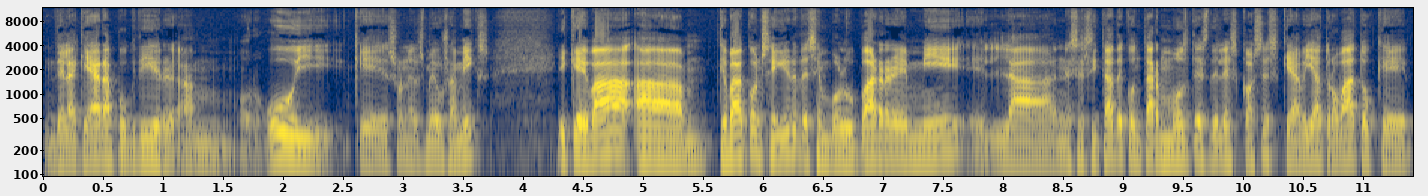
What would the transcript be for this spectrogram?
de la que ara puc dir amb orgull que són els meus amics, i que va, uh, que va aconseguir desenvolupar en mi la necessitat de contar moltes de les coses que havia trobat o que,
